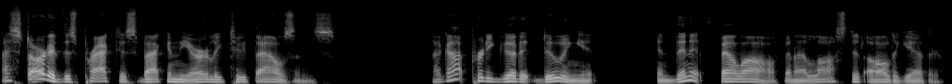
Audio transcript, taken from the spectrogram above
I started this practice back in the early 2000s. I got pretty good at doing it, and then it fell off and I lost it altogether.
